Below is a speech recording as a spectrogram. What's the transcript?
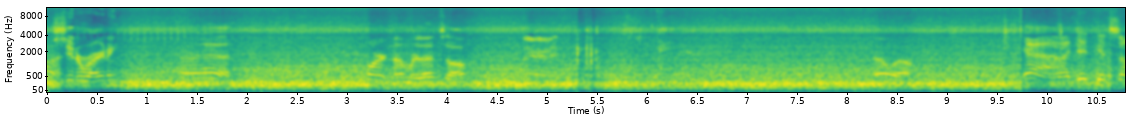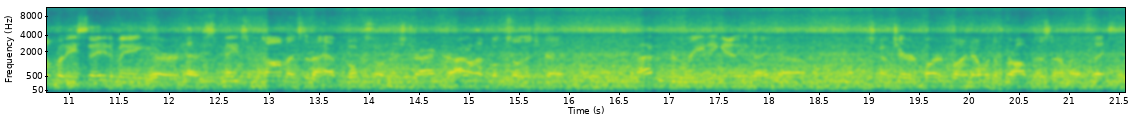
What? See the writing? Oh, yeah. Part number, that's all. Alright. Oh well. Yeah, and I did get somebody say to me, or has made some comments that I have books on this tractor. I don't have books on this tractor. I haven't been reading anything. Um, I'm just going to tear it apart and find out what the problem is, and I'm going to fix it.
